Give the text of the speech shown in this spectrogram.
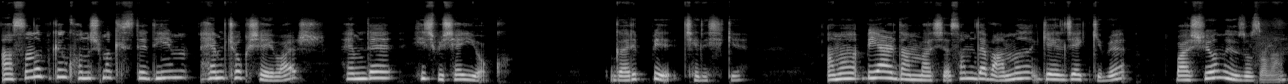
Aslında bugün konuşmak istediğim hem çok şey var hem de hiçbir şey yok. Garip bir çelişki. Ama bir yerden başlasam devamı gelecek gibi. Başlıyor muyuz o zaman?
